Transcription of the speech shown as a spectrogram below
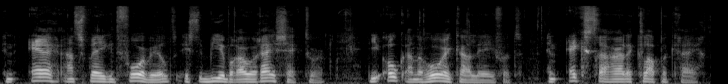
Een erg aansprekend voorbeeld is de bierbrouwerijsector, die ook aan de horeca levert en extra harde klappen krijgt.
